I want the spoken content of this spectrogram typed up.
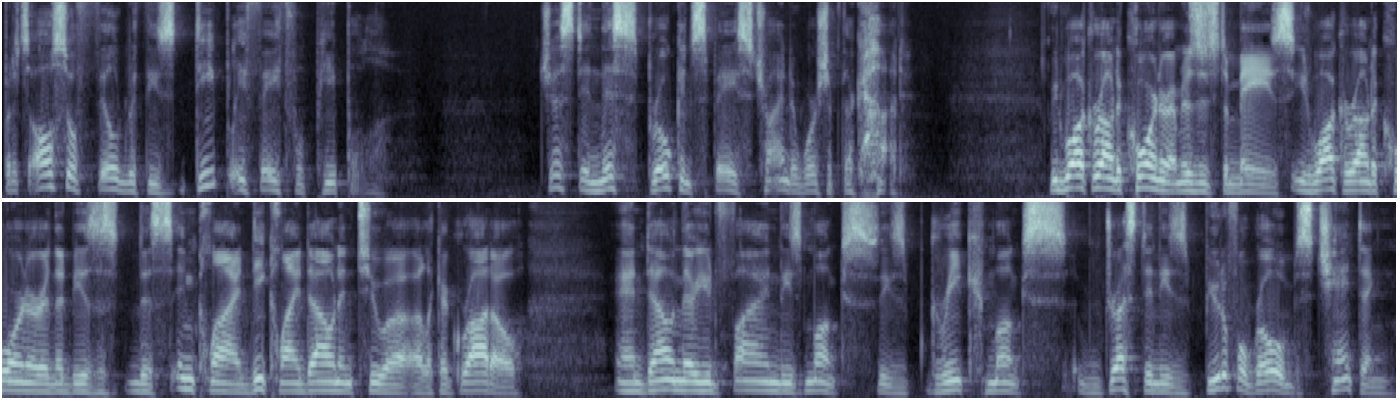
But it's also filled with these deeply faithful people just in this broken space trying to worship their God. We'd walk around a corner, I mean, it was just a maze. You'd walk around a corner and there'd be this, this incline, decline down into a, like a grotto. And down there, you'd find these monks, these Greek monks, dressed in these beautiful robes, chanting.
